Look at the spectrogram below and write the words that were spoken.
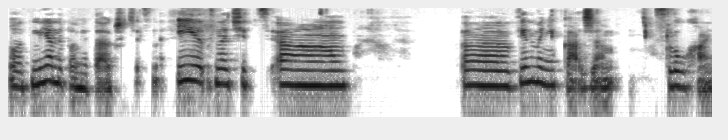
От, ну, Я не пам'ятаю, якщо чесно. І, значить, е, е, він мені каже: слухай,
